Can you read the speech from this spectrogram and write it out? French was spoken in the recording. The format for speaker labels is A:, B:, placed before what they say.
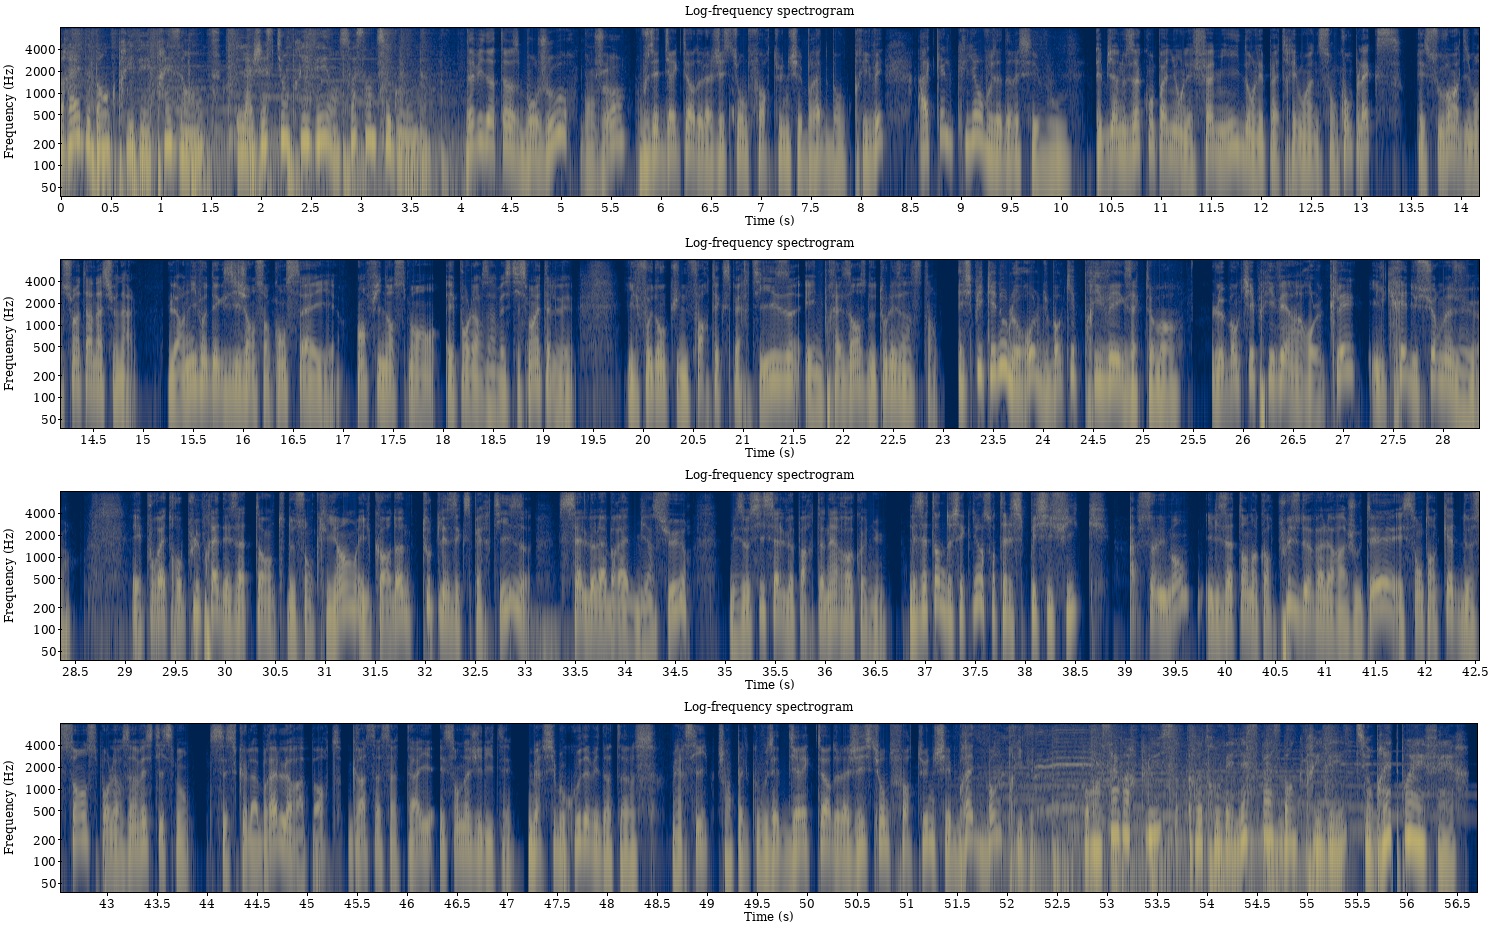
A: Bred Banque Privée présente la gestion privée en 60 secondes.
B: David Intins, bonjour.
C: Bonjour.
B: Vous êtes directeur de la gestion de fortune chez Bred Banque Privée. À quels clients vous adressez-vous?
C: Eh bien, nous accompagnons les familles dont les patrimoines sont complexes et souvent à dimension internationale. Leur niveau d'exigence en conseil, en financement et pour leurs investissements est élevé. Il faut donc une forte expertise et une présence de tous les instants.
B: Expliquez-nous le rôle du banquier privé exactement.
C: Le banquier privé a un rôle clé, il crée du sur-mesure. Et pour être au plus près des attentes de son client, il coordonne toutes les expertises, celles de la BRED bien sûr, mais aussi celles de partenaires reconnus.
B: Les attentes de ces clients sont-elles spécifiques?
C: Absolument, ils attendent encore plus de valeur ajoutée et sont en quête de sens pour leurs investissements. C'est ce que la BRED leur apporte grâce à sa taille et son agilité.
B: Merci beaucoup David Intins.
C: Merci.
B: Je rappelle que vous êtes directeur de la gestion de fortune chez Bred Banque Privée.
A: Pour en savoir plus, retrouvez l'espace banque privée sur Bred.fr.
